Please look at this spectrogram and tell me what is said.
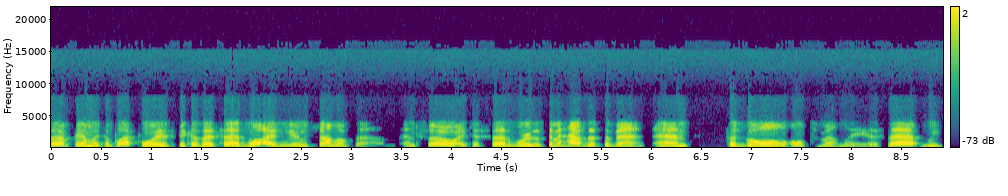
uh, families of black boys, because I said, well, I knew some of them. And so I just said, we're just going to have this event. And the goal ultimately is that we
